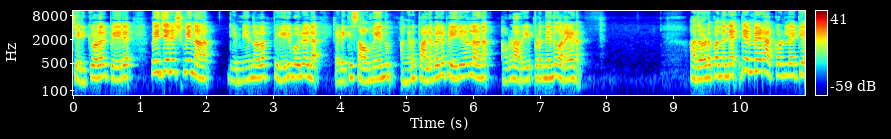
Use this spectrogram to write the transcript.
ശരിക്കുള്ള പേര് വിജയലക്ഷ്മി എന്നാണ്. രമ്യ എന്നുള്ള പേര് പോലും അല്ല. ഇടയ്ക്ക് സൗമ്യെന്നും അങ്ങനെ പല പല പേരുകളിലാണ് അവൾ അറിയപ്പെടുന്നതെന്ന് പറയണം. അതോടൊപ്പം തന്നെ രമ്യയുടെ അക്കൗണ്ടിലേക്ക്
